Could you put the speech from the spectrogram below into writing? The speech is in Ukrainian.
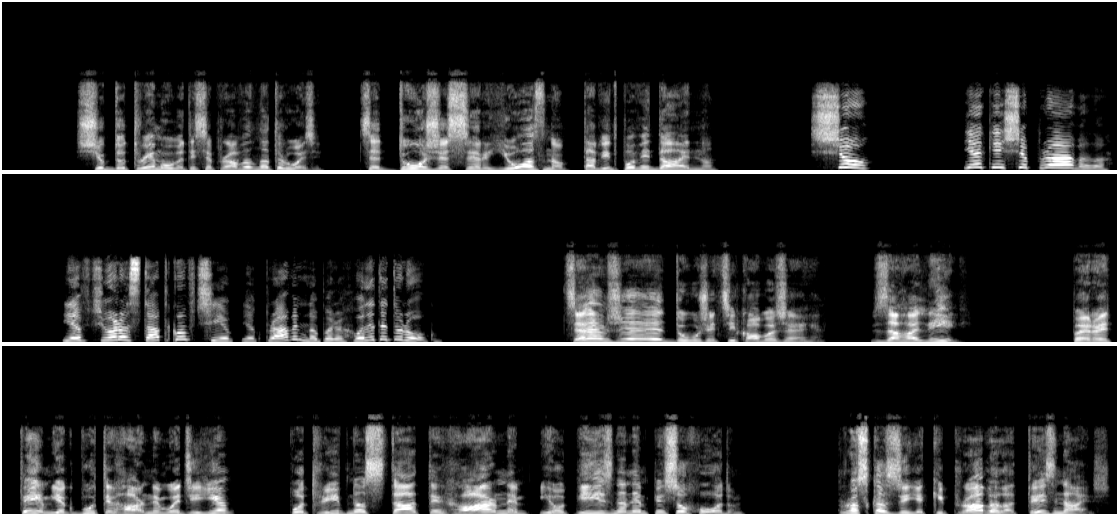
щоб дотримуватися правил на дорозі? Це дуже серйозно та відповідально. Що? Які ще правила? Я вчора з татком вчив, як правильно переходити дорогу. Це вже дуже цікаво, Женя. Взагалі, перед тим, як бути гарним водієм, потрібно стати гарним і обізнаним пішоходом. Розкажи, які правила ти знаєш.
